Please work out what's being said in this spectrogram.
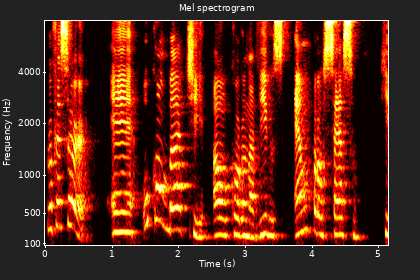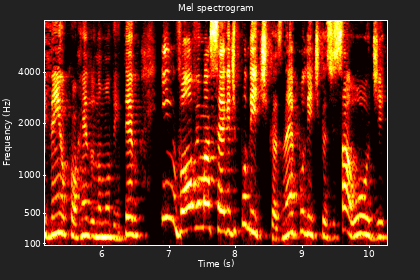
Professor, é, o combate ao coronavírus é um processo que vem ocorrendo no mundo inteiro envolve uma série de políticas, né? Políticas de saúde,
